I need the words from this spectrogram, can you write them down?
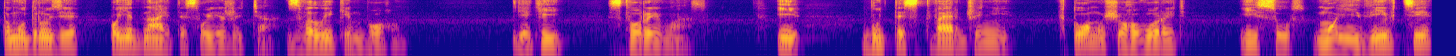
Тому, друзі, поєднайте своє життя з великим Богом, який створив вас. І будьте стверджені в тому, що говорить Ісус. Мої вівці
